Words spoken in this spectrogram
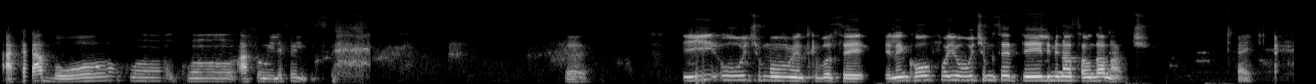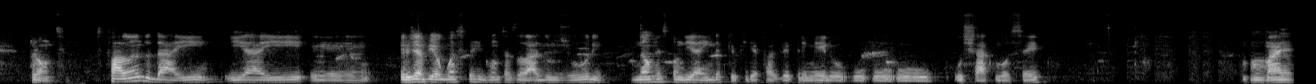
acabou com, com a família feliz. É. E o último momento que você elencou foi o último CT eliminação da Nath. É. Pronto. Falando daí, e aí é, eu já vi algumas perguntas lá do júri, não respondi ainda, porque eu queria fazer primeiro o, o, o, o chá com você. Mas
